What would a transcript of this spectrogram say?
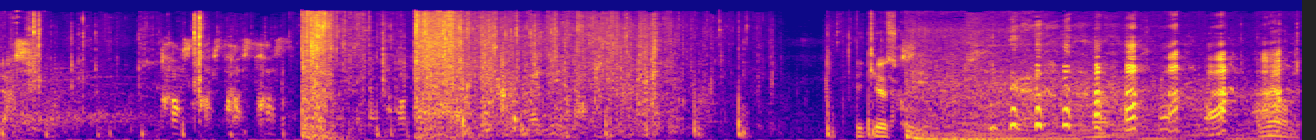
Merci. Trace, trace, trace, trace. Attends, allez. Et casse-cou. Merde.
